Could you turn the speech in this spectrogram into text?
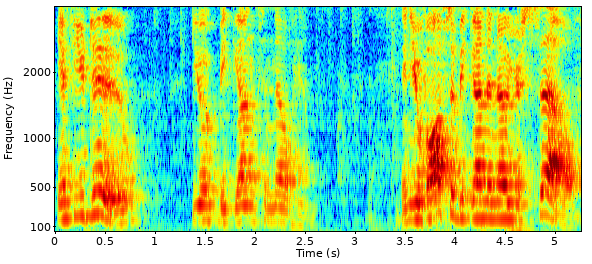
If you do, you have begun to know him. And you have also begun to know yourself.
